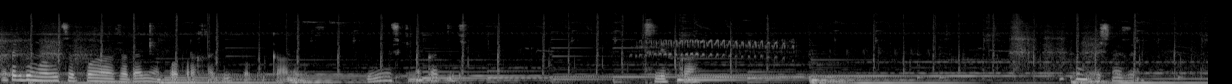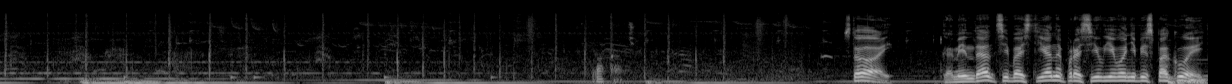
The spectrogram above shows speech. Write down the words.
Я так думаю, лучше по заданиям попроходить, поприкалываться. Денежки накопить. Слегка. Конечно же. Стой! Комендант Себастьяна просил его не беспокоить.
